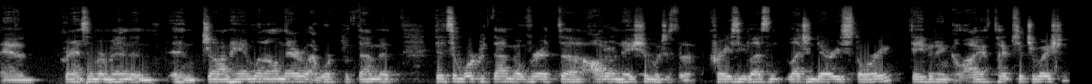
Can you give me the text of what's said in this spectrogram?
And Grant Zimmerman and, and John Hamlin on there. I worked with them, at, did some work with them over at uh, AutoNation, which is the crazy le- legendary story, David and Goliath type situation.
